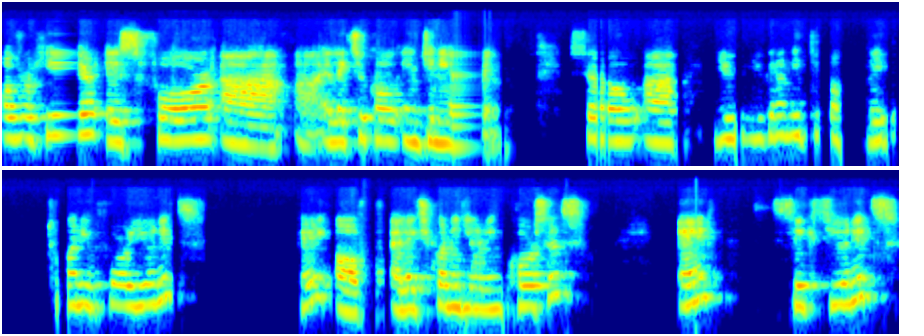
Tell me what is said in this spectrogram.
over here is for uh, uh, electrical engineering. So uh, you, you're gonna need to complete 24 units okay, of electrical engineering courses and six units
